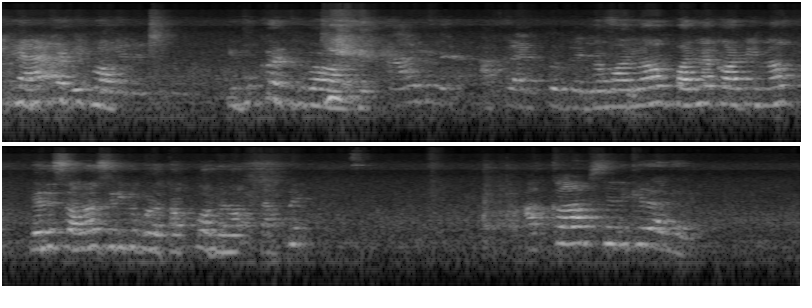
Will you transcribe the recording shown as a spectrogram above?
நீ மாதிரிலாம் பல்ல காட்டிலாம் பெருசாலாம் சிரிக்கக்கூடாது தப்பு அதெல்லாம் அக்கா சிரிக்கிறாங்க சரி நான் வாங்கிட்டேன் கிட்ட வா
